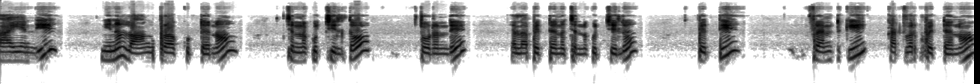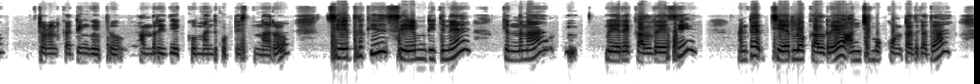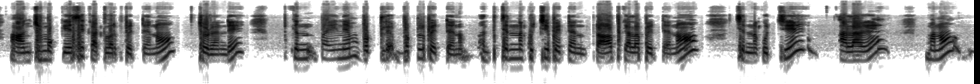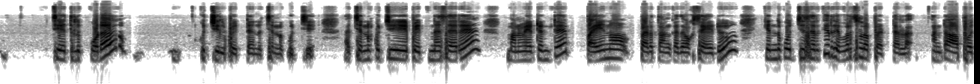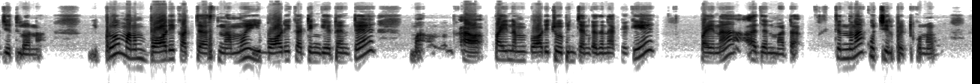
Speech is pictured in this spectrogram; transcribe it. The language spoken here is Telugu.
హాయ్ అండి. నేను లాంగ్ ఫ్రాక్ కుట్టాను. చిన్న కుర్చీలతో చూడండి. ఎలా పెట్టాను చిన్న కుర్చీలు. పెట్టి ఫ్రంట్కి కట్ వర్క్ పెట్టాను. చూడండి కటింగ్ ఇప్పుడు అందరు ఇది ఎక్కువ మంది కుట్టిస్తున్నారు. చేతులకి సేమ్ డిజైనే కిందన వేరే కలర్ వేసి అంటే చీరలో కలరే అంచు మొక్క ఉంటుంది కదా ఆ అంచు మొక్క వేసి కట్ వర్క్ పెట్టాను. చూడండి. కింద పైన బుట్టలు బుట్టలు పెట్టాను. అంటే చిన్న కుర్చీ పెట్టాను. టాప్కి ఎలా పెట్టానో. చిన్న కుర్చీ. అలాగే మనం చేతులకు కూడా కుర్చీలు పెట్టాను చిన్న కుర్చీ. ఆ చిన్న కుర్చీ పెట్టినా సరే మనం ఏంటంటే పైన పెడతాం కదా ఒక సైడు కిందకు వచ్చేసరికి రివర్స్లో పెట్టాలి అంటే ఆపోజిట్లోన ఇప్పుడు మనం బాడీ కట్ చేస్తున్నాము. ఈ బాడీ కటింగ్ ఏంటంటే పైన బాడీ చూపించాను కదా నెక్కకి పైన అదనమాట. కిందన కుర్చీలు పెట్టుకున్నాం.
